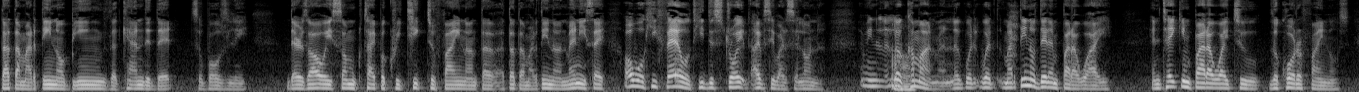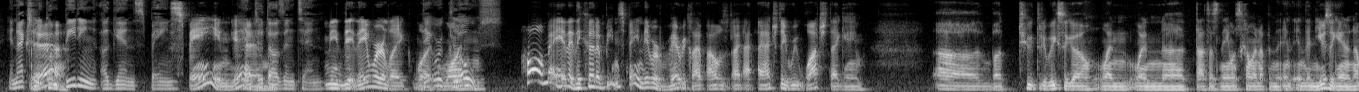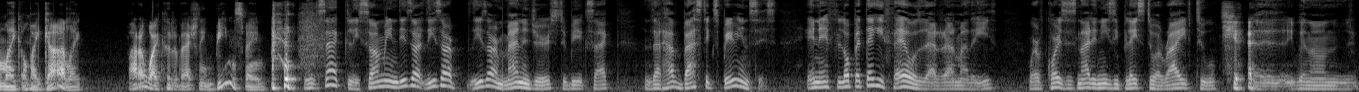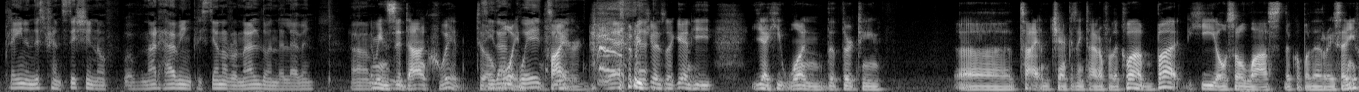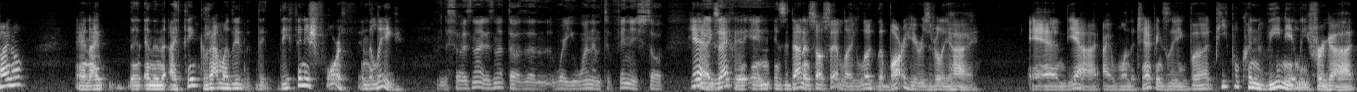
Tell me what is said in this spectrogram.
Tata Martino being the candidate, supposedly, there's always some type of critique to find on Tata Martino. And many say, oh, well, he failed. He destroyed FC Barcelona. I mean, look, uh-huh. come on, man. Look what, what Martino did in Paraguay and taking Paraguay to the quarterfinals and actually yeah. competing against Spain. Spain, yeah. In 2010. I mean, they, they were like what? They were one... close. Oh man, yeah, they, they could have beaten Spain. They were very close. I was I, I actually rewatched that game uh, about two three weeks ago when when uh, Tata's name was coming up in the in, in the news again, and I'm like, oh my god, like Paraguay could have actually beaten Spain. exactly. So I mean, these are these are these are managers to be exact that have vast experiences. And if Lopetegui fails at Real Madrid, where of course it's not an easy place to arrive to uh, you know playing in this transition of, of not having Cristiano Ronaldo in the 11 um, I mean Zidane quit to Zidane avoid quit, fired. Yeah. because again he yeah he won the 13th uh, Champions League title for the club but he also lost the Copa del Rey semifinal. And I and then I think Real Madrid they, they finished fourth in the league So it's not it's not the, the where you want him to finish. So yeah, mean, exactly. And, and Zidane himself said, like, look, the bar here is really high, and yeah, I, I won the Champions League, but people conveniently forgot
